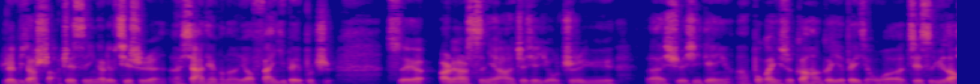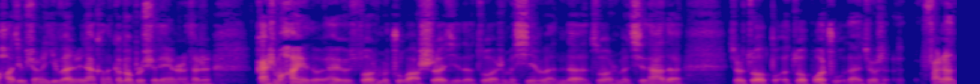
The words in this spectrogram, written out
人比较少，这次应该六七十人，呃，夏天可能要翻一倍不止。所以二零二四年啊，这些有志于呃学习电影啊，不管你是各行各业背景，我这次遇到好几个学生，一问人家可能根本不是学电影的，他是干什么行业都有，还有做什么珠宝设计的，做什么新闻的，做什么其他的，就是做博做博主的，就是反正。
